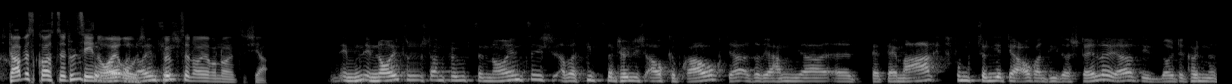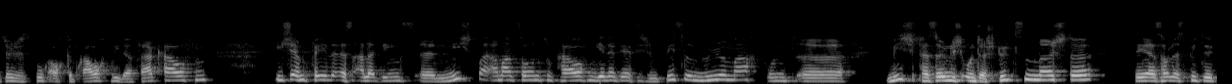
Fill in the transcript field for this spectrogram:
Ich glaube, es kostet 10 Euro. 15,90 Euro, ja. Im, Im, Neuzustand 1590, aber es gibt es natürlich auch gebraucht. Ja? Also wir haben ja, äh, der, der, Markt funktioniert ja auch an dieser Stelle. Ja? Die Leute können natürlich das Buch auch gebraucht wieder verkaufen. Ich empfehle es allerdings äh, nicht bei Amazon zu kaufen. Jeder, der sich ein bisschen Mühe macht und äh, mich persönlich unterstützen möchte, der soll es bitte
